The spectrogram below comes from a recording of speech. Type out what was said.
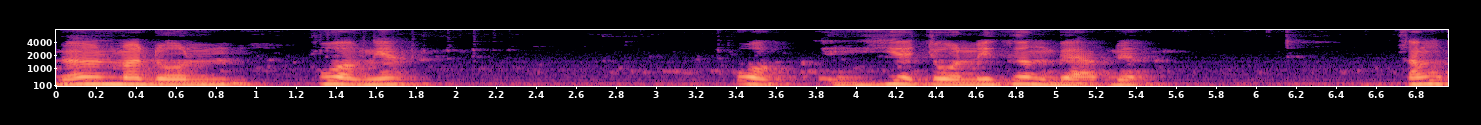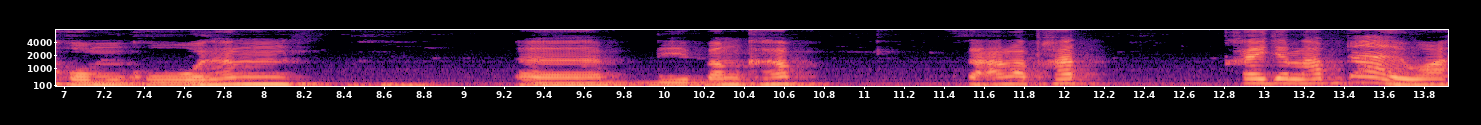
แล้วมาโดนพวกเนี้ย พวกเฮียโจรในเครื่องแบบเนี่ย ทั้งข่มขู่ทั้งบีบบังคับ สารพัด ใครจะรับได้วะ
